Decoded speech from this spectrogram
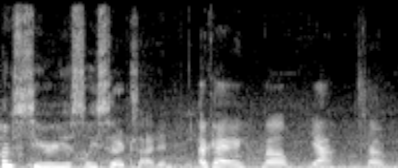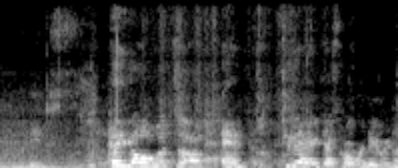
I'm seriously so excited. Okay, well, yeah, so peace. Hey y'all, what's up? And today, guess what we're doing?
